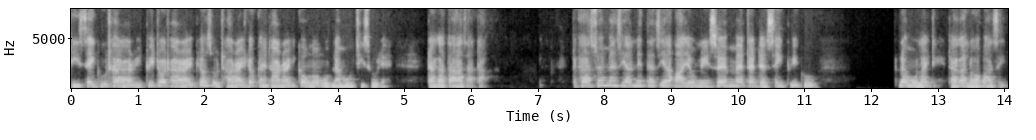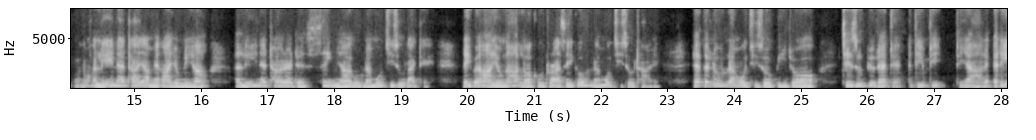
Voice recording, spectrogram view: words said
ဒီစိတ်ကူးထားတာတွေတွေးတောထားတာတွေပြောဆိုထားတာတွေလောက်ကန်ထားတာတွေအကုန်လုံးကိုလွှမ်းမိုးကြီးစိုးတယ်ဒါကတာအဇာတာတခါဆွဲမှတ်စရာနှစ်သက်စရာအာယုန်တွေဆွဲမှတ်တတ်တဲ့စိတ်တွေကို လွှမ်းမိုးလိုက်တယ်ဒါကလောဘစိတ်ပေါ့နော်အလေးနဲ့ထားရမယ့်အာယုန်တွေဟာအလေးနဲ့ထားရတဲ့စိတ်များကိုလွှမ်းမိုးကြီးစိုးလိုက်တယ်နိဗ္ဗာန်အာယုန်ကလောကုတ္တရာစိတ်ကိုလွှမ်းမိုးကြီးစိုးထားတယ်အဲဒါလို့လွှမ်းမိုးကြီးစိုးပြီးတော့ခြေစုပြုတတ်တဲ့အဓိပတိတရားတဲ့အဲ့ဒီ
